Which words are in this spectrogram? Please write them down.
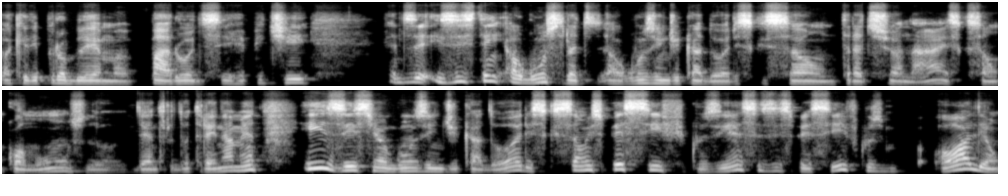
aquele problema parou de se repetir Quer dizer, existem alguns, alguns indicadores que são tradicionais, que são comuns do, dentro do treinamento, e existem alguns indicadores que são específicos, e esses específicos olham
